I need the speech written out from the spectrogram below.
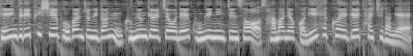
개인들이 PC에 보관 중이던 금융결제원의 공인인증서 4만여 건이 해커에게 탈취당해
